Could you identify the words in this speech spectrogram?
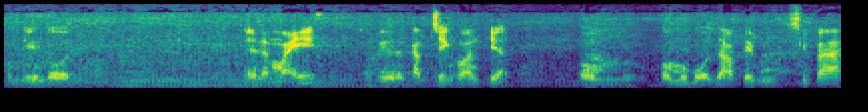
của team tôi. Đây là máy sau khi đã căn chỉnh hoàn thiện gồm có một bộ dao pin Sifa.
